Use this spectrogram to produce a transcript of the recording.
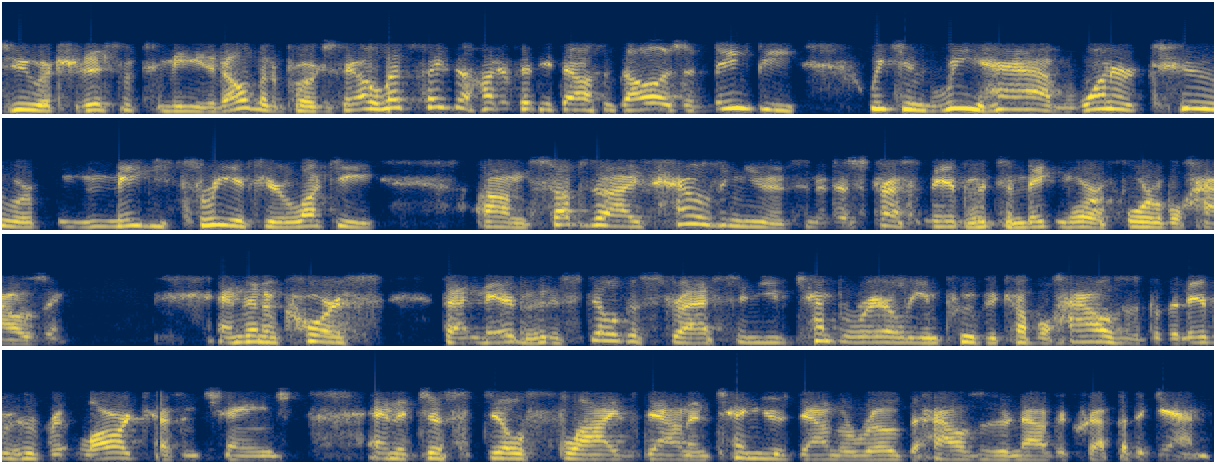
do a traditional community development approach and say, oh, let's take the $150,000 and maybe we can rehab one or two or maybe three, if you're lucky, um, subsidized housing units in a distressed neighborhood to make more affordable housing. And then, of course, that neighborhood is still distressed and you've temporarily improved a couple houses, but the neighborhood writ large hasn't changed and it just still slides down. And 10 years down the road, the houses are now decrepit again.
